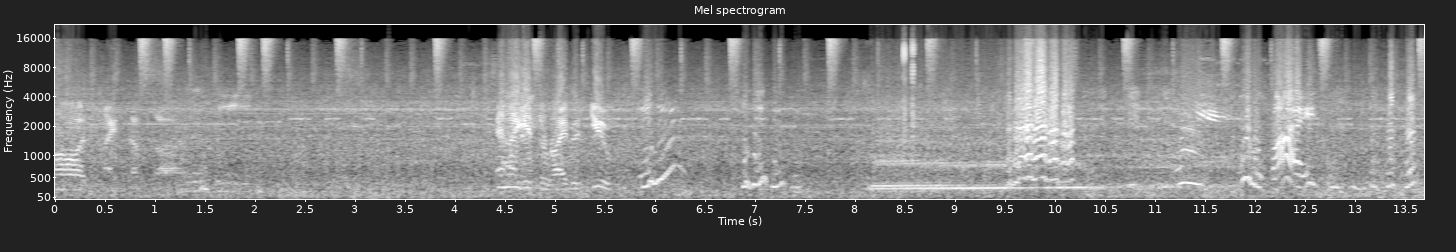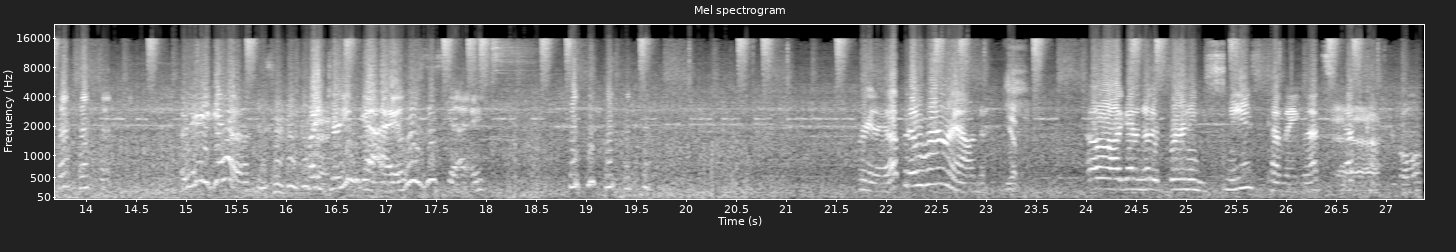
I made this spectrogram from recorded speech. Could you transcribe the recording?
oh, it's nice outside, mm-hmm. And I get to ride with you. Ooh, bye. oh, there you go. My dream guy. Who's this guy? We're gonna up and over and around. Yep. Oh, I got another burning sneeze coming. That's that's Uh, comfortable.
